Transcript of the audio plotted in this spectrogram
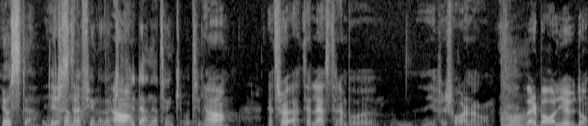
Just det, det Just kan det. man finna. Det är ja. kanske den jag tänker på till och med. Ja, jag tror att jag läste den på, i försvaret någon gång. Aha. Verbal judo.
